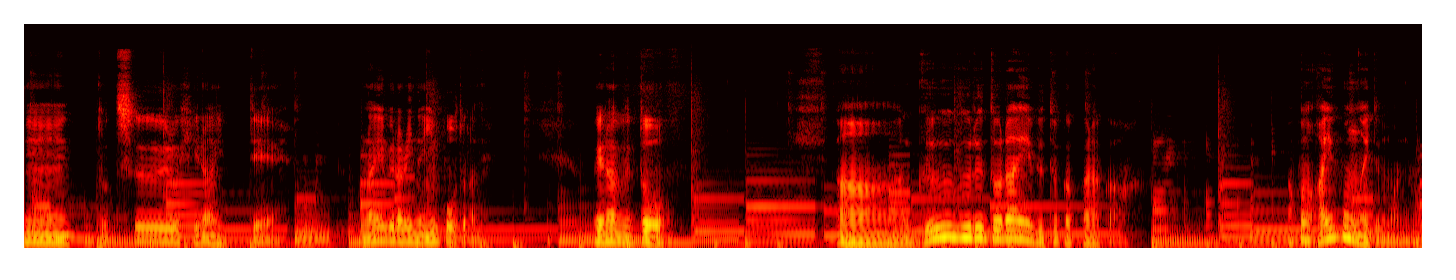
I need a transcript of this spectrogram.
えー、っと、ツール開いて、ライブラリのインポートだね。選ぶと、あー、Google ドライブとかからか。あ、この iPhone 内ってのもあるな。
